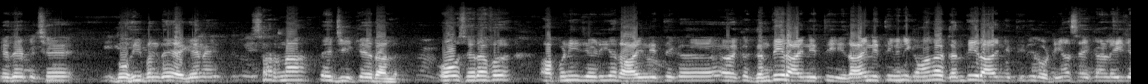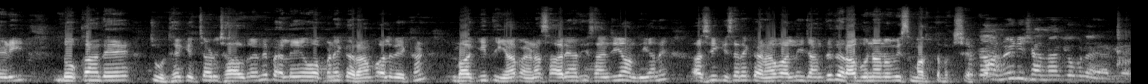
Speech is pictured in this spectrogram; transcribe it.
ਇਹਦੇ ਪਿੱਛੇ ਦੋ ਹੀ ਬੰਦੇ ਹੈਗੇ ਨੇ, ਸਰਨਾ ਤੇ ਜੀਕੇ ਦਲ। ਉਹ ਸਿਰਫ ਆਪਣੀ ਜਿਹੜੀ ਹੈ ਰਾਜਨੀਤਿਕ, ਇੱਕ ਗੰਦੀ ਰਾਜਨੀਤੀ ਰਾਜਨੀਤੀ ਵੀ ਨਹੀਂ ਕਹਾਂਗਾ ਗੰਦੀ ਰਾਜਨੀਤੀ ਦੀ ਰੋਟੀਆਂ ਸੇਕਣ ਲਈ ਜਿਹੜੀ ਲੋਕਾਂ ਦੇ ਝੂਠੇ ਕਿੱਚੜ ਉਛਾਲ ਰਹੇ ਨੇ, ਪਹਿਲੇ ਉਹ ਆਪਣੇ ਘਰਾਂ ਵੱਲ ਵੇਖਣ, ਬਾਕੀ ਧੀਆਂ ਭੈਣਾਂ ਸਾਰਿਆਂ ਦੀ ਸਾਂਝੀਆਂ ਹੁੰਦੀਆਂ ਨੇ, ਅਸੀਂ ਕਿਸੇ ਦੇ ਘਰਾਂ ਵੱਲ ਨਹੀਂ ਜਾਂਦੇ ਤੇ ਰੱਬ ਉਹਨਾਂ ਨੂੰ ਵੀ ਸਮਕਤ ਬਖਸ਼ੇ। ਤੁਹਾਨੂੰ ਹੀ ਨਿਸ਼ਾਨਾ ਕਿਉਂ ਬਣਾਇਆ ਗਿਆ?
